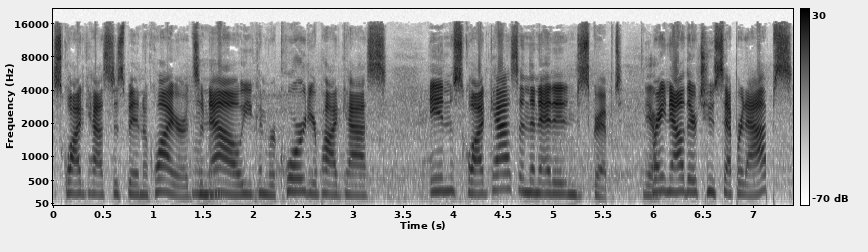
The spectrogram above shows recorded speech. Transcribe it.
Squadcast has been acquired. Mm-hmm. So now you can record your podcasts in Squadcast and then edit in Descript. Yeah. Right now they're two separate apps,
